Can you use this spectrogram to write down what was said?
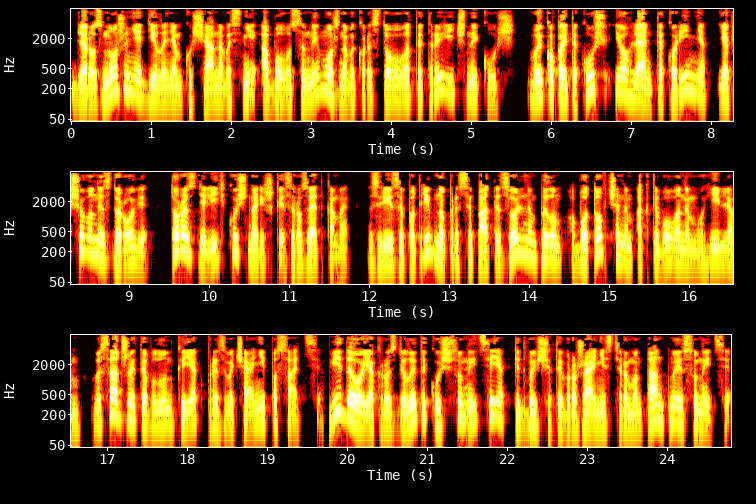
Для розмноження діленням куща навесні або восени можна використовувати трирічний кущ. Викопайте кущ і огляньте коріння. Якщо вони здорові, то розділіть кущ на ріжки з розетками. Зрізи потрібно присипати зольним пилом або товченим активованим вугіллям. Висаджуйте в лунки, як при звичайній посадці. Відео, як розділити кущ суниці, як підвищити врожайність ремонтантної суниці.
